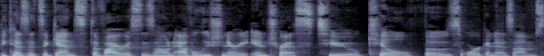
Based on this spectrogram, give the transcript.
because it's against the virus's own evolutionary interest to kill those organisms.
